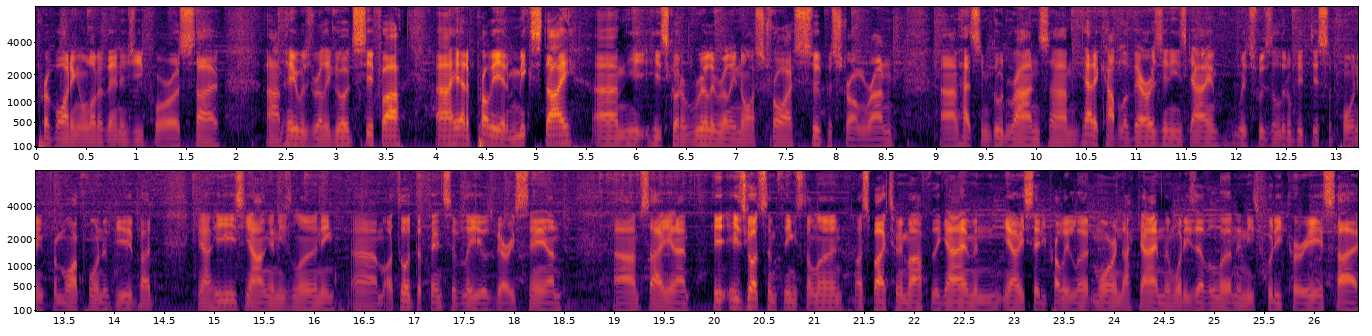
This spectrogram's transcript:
providing a lot of energy for us. So um, he was really good. Sifa, uh, he had a, probably had a mixed day. Um, he, has got a really really nice try, super strong run. Um, had some good runs. Um, he had a couple of errors in his game, which was a little bit disappointing from my point of view. But you know he is young and he's learning. Um, I thought defensively he was very sound. Um, so you know he, has got some things to learn. I spoke to him after the game, and you know he said he probably learnt more in that game than what he's ever learned in his footy career. So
